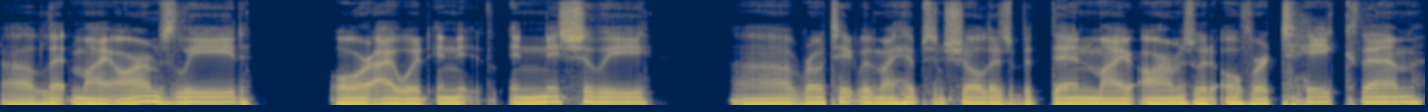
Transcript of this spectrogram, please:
uh, let my arms lead or I would in- initially uh, rotate with my hips and shoulders but then my arms would overtake them.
